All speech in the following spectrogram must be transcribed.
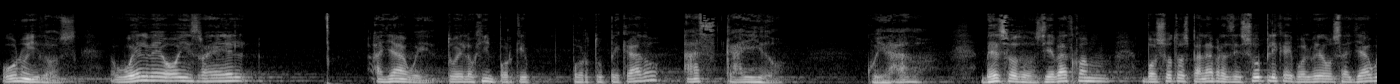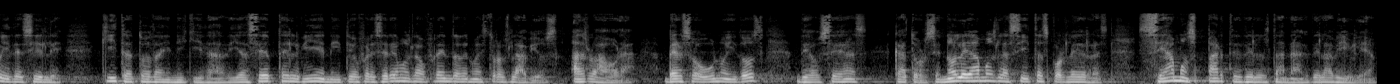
1 y 2. Vuelve, oh Israel, a Yahweh, tu Elohim, porque por tu pecado has caído. Cuidado. Verso 2. Llevad con vosotros palabras de súplica y volveos a Yahweh y decirle, quita toda iniquidad y acepta el bien y te ofreceremos la ofrenda de nuestros labios. Hazlo ahora. Verso 1 y 2 de Oseas 14. No leamos las citas por leerlas. Seamos parte del Tanakh, de la Biblia.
